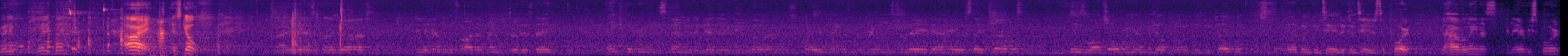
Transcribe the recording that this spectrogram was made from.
Really, really, buddy? All right, let's go. All right, guys, close your eyes. Dear Heavenly Father, thank you for this day. Thank you for bringing this family together again, Lord. Lord, we thank you for bringing Mr. Larry down here with safe travels. Please watch over him and help him with his recovery. Help him continue to continue to support the Javelinas in every sport.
